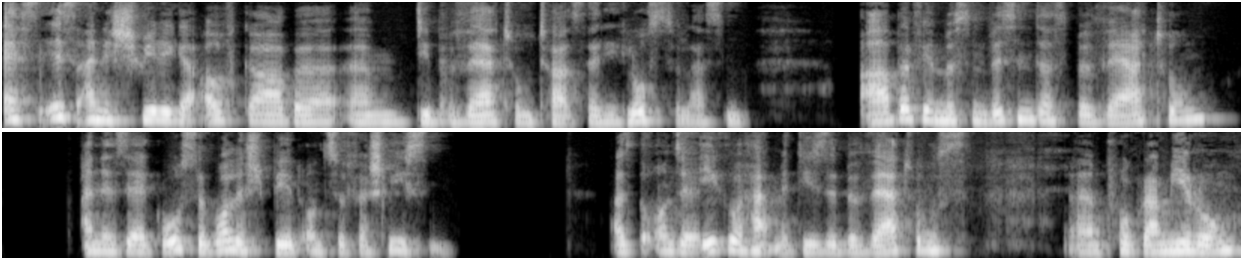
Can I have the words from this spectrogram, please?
es ist eine schwierige Aufgabe, ähm, die Bewertung tatsächlich loszulassen. Aber wir müssen wissen, dass Bewertung eine sehr große Rolle spielt, uns zu verschließen. Also unser Ego hat mit dieser Bewertungsprogrammierung äh,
